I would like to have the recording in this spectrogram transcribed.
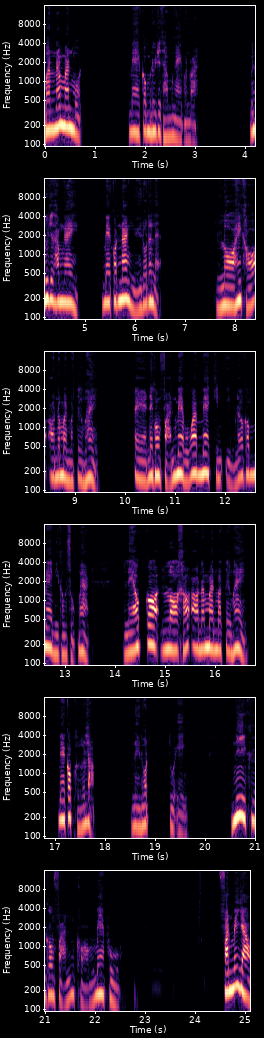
มันน้ำมันหมด แม่ก็ไม่รู้จะทำไงพอนวะไม่รู้จะทำไง แม่ก็นั่งอยู่ในรถนั่นแหละ รอให้เขาเอาน้ำมันมาเติมให้ แต่ในความฝันแม่บอกว่าแม่กินอิ่มแล้วก็แม่มีความสุขมาก แล้วก็รอเขาเอาน้ำมันมาเติมให้ แม่ก็เผลอหลับในรถตัวเอง นี่คือความฝันของแม่ภูฝันไม่ยาว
